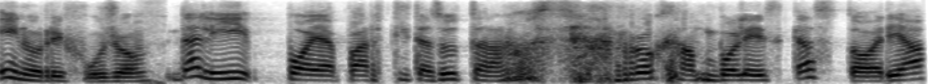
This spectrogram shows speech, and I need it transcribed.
in un rifugio. Da lì poi è partita tutta la nostra rocambolesca storia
